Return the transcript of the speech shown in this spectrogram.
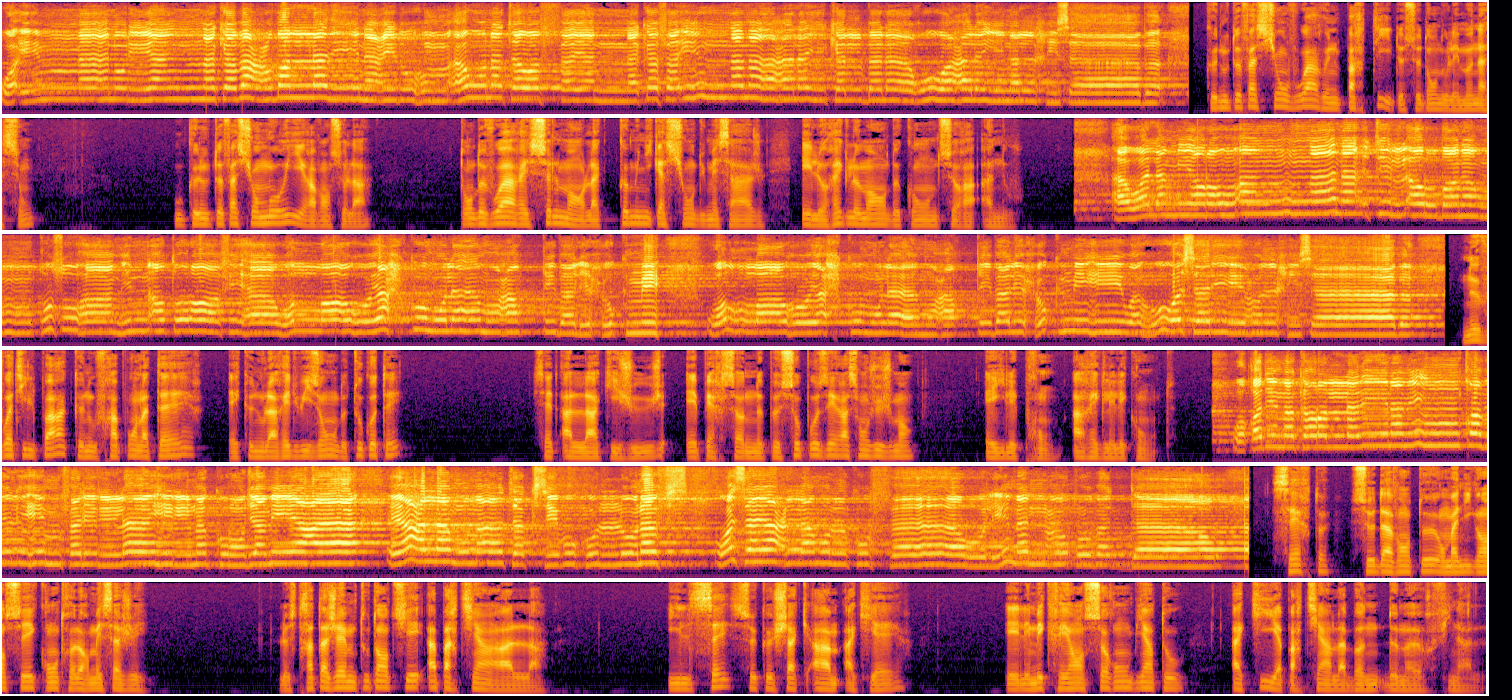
وإما نرينك بعض الذي نعدهم أو نتوفينك فإنما عليك البلاغ وعلينا الحساب que nous te fassions voir une partie de ce dont nous les menaçons, ou que nous te fassions mourir avant cela, ton devoir est seulement la communication du message et le règlement de compte sera à nous. Ne voit-il pas que nous frappons la terre et que nous la réduisons de tous côtés? C'est Allah qui juge et personne ne peut s'opposer à son jugement et il est prompt à régler les comptes. Certes, ceux d'avant eux ont manigancé contre leurs messagers. Le stratagème tout entier appartient à Allah. Il sait ce que chaque âme acquiert, et les mécréants sauront bientôt à qui appartient la bonne demeure finale.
